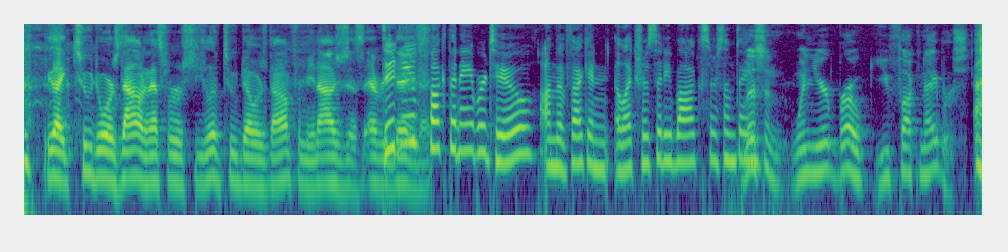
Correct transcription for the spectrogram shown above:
like two doors down, and that's where she lived two doors down from me, and I was just every day. Didn't you that- fuck the neighbor too on the fucking electricity box or something? Listen, when you're broke, you fuck neighbors. He's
